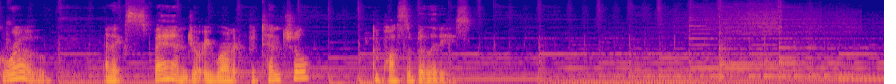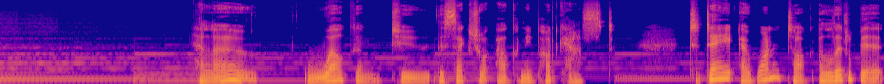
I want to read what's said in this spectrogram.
grow, and expand your erotic potential and possibilities. Hello, welcome to the Sexual Alchemy Podcast. Today, I want to talk a little bit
